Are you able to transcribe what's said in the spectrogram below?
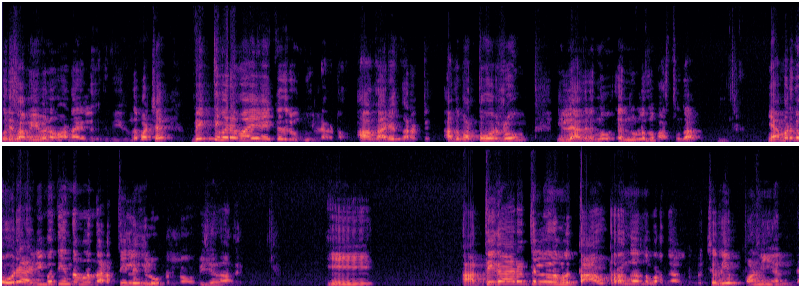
ഒരു സമീപനമാണ് അയാൾ ഇരുന്നത് പക്ഷെ വ്യക്തിപരമായ ഏകതിരൊന്നുമില്ല കേട്ടോ. ആ കാര്യം കറക്റ്റ് അത് പത്ത് വർഷവും ഇല്ലാതിരുന്നു എന്നുള്ളത് വസ്തുത. ഞാൻ പറഞ്ഞ ഒരു അഴിമതിയും നമ്മൾ നടത്തിയില്ലെങ്കിലും ഉണ്ടല്ലോ വിജയനാഥൻ. ഈ അധികാരത്തിൽ നമ്മൾ താവിട്ടിറങ്ങുക എന്ന് പറഞ്ഞാൽ ചെറിയ പണിയല്ല.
